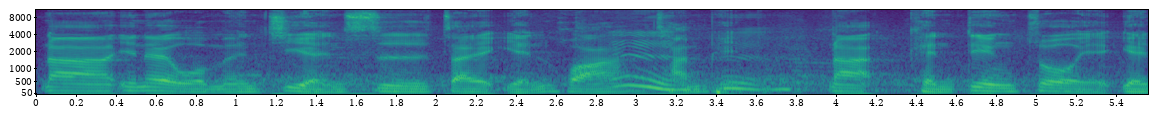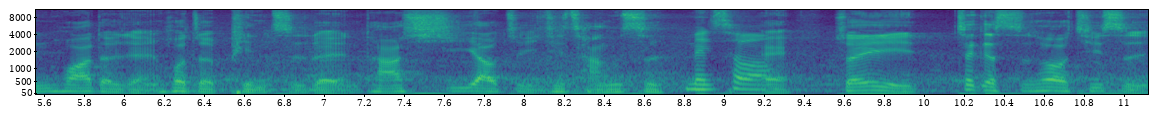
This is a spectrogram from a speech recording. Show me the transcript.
那因为我们既然是在研发产品，那肯定做研发的人或者品质的人，他需要自己去尝试。没错，哎，所以这个时候其实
